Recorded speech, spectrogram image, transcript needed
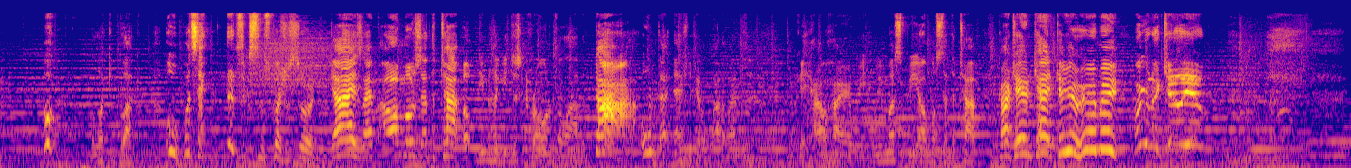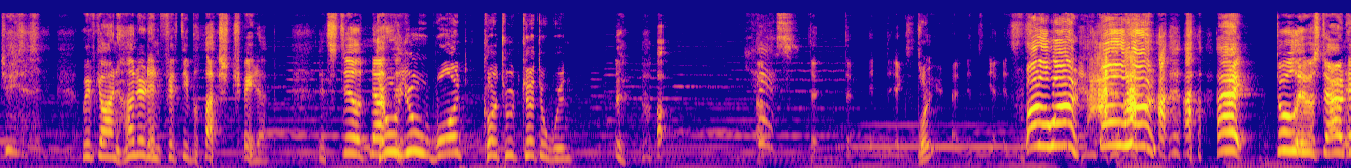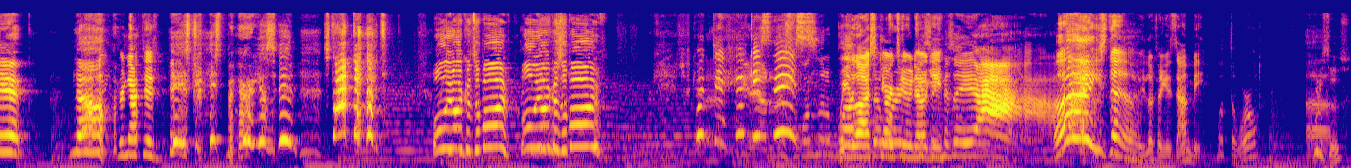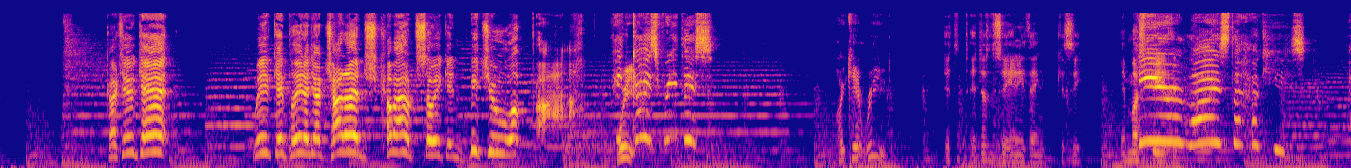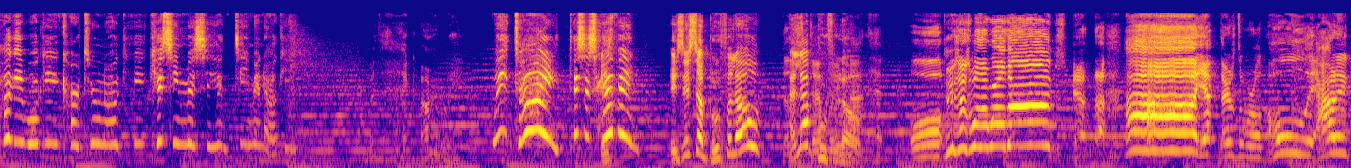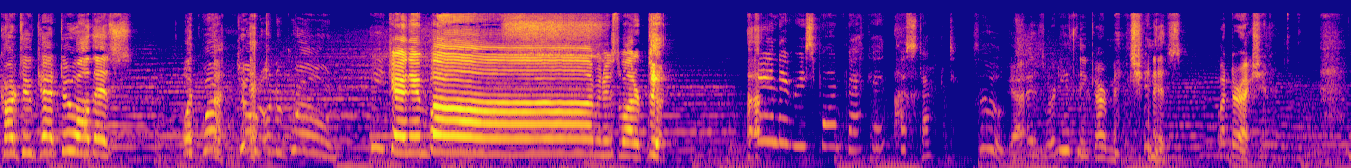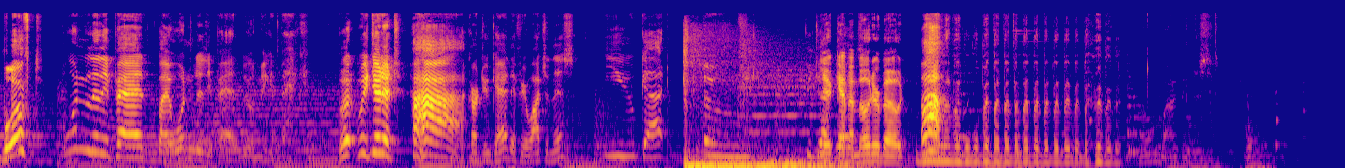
Oh, a lucky block. Ooh, what's that? It's like some special sword. Guys, I'm almost at the top. Oh, Demon Huggy just crawling for lava. Ah! Oh, that actually got a lot of items in it. Okay, how high are we? We must be almost at the top. Cartoon Cat, can you hear me? We're gonna kill you! Jesus. We've gone 150 blocks straight up. And still nothing. Do you want Cartoon Cat to win? Yes. The, the, the exit's What? Uh, It's, yeah, it's... Out of the way! Out No! We're. He's, he's burying us in! Stop that! Only I can survive! Only I can survive! What the heck is this? We lost Cartoon Huggy. Ah! Oh, he's dead. He looks like a zombie. What the world? What is Uh, this? Cartoon Cat! We've completed your challenge! Come out so we can beat you up! Ah! Wait, Guys, read this. I can't read. It, it doesn't say anything, Kissy. It must Here lies the Huggies. Huggy Wuggy, Cartoon Huggy, Kissy Missy, and Demon Huggy. be... Where the heck are we? We died! This is heaven. Is this a buffalo? I love buffalo. Oh, This is where the world ends! Yep, uh, ah, yep, there's the world. Holy, how did Cartoon Cat do all this? What But the down underground! Cannonball! I'm in this water. where do you think our mansion is? What direction? Left? One lily pad by one lily pad. We will make it back. But we did it! Ha ha! Cartoon Cat, if you're watching this, you got owned. Look, I'm a motorboat. Ah!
